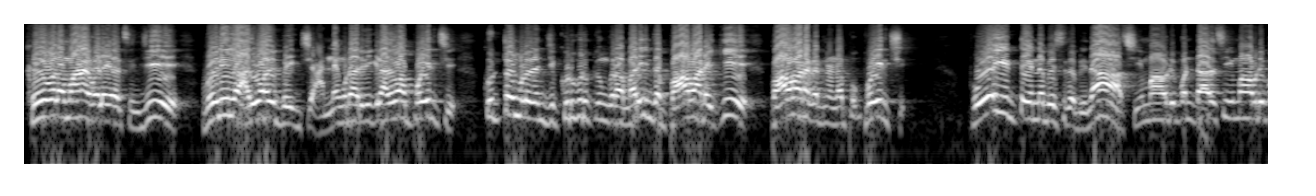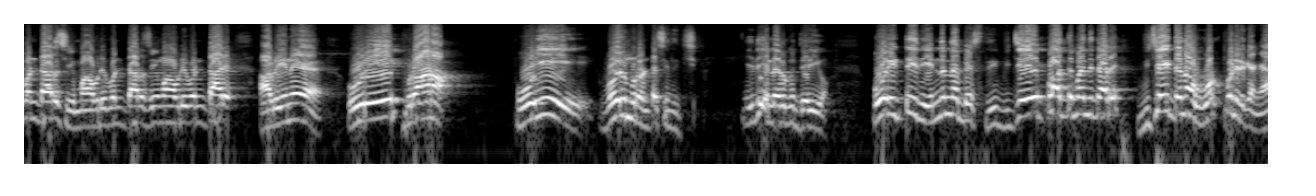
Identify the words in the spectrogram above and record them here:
கேவலமான வேலைகளை செஞ்சு வெளியில அதுவாகவே போயிடுச்சு. அண்ணன் கூட அறிவிக்கல அதுவா போயிருச்சு. குற்றம் செஞ்சு குறுகுறுக்குங்கிற மாதிரி இந்த பாவாடைக்கு பாவாடை கட்டின நட்பு போயிருச்சு. போயிட்டு என்ன பேசுது அப்படின்னா சீமா அப்படி பண்ணிட்டாரு சீமா அப்படி பண்ணிட்டாரு சீமா அப்படி பண்ணிட்டாரு சீமா அப்படி பண்ணிட்டாரு அப்படின்னு ஒரே புராணம் போய் வேல்முருகன்ட்ட சிந்திச்சு. இது எல்லாருக்கும் தெரியும். போயிட்டு இது என்னென்ன பேசுது? விஜயை பார்த்து பயந்துட்டாரு. விஜய்கிட்ட நான் ஒர்க் பண்ணியிருக்கேங்க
